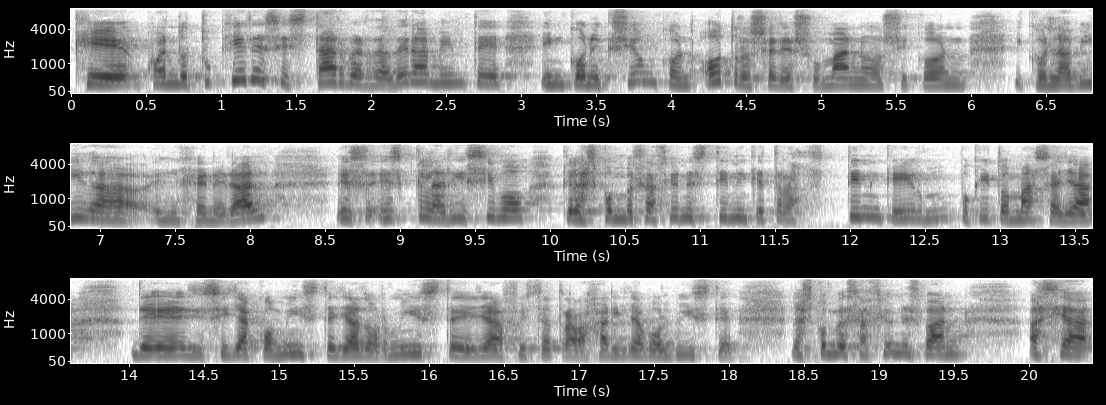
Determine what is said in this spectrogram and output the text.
que cuando tú quieres estar verdaderamente en conexión con otros seres humanos y con, y con la vida en general, es, clarísimo que las conversaciones tienen que, tienen que ir un poquito más allá de si ya comiste, ya dormiste, ya fuiste a trabajar y ya volviste. Las conversaciones van hacia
